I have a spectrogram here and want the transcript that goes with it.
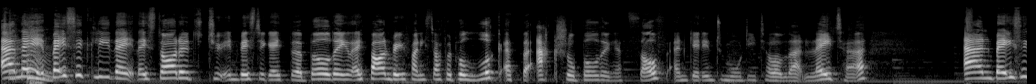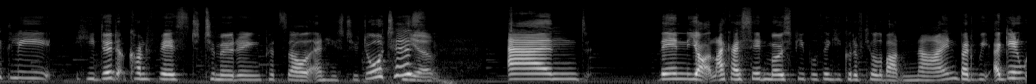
And they mm-hmm. basically they, they started to investigate the building. They found very funny stuff, but we'll look at the actual building itself and get into more detail of that later. And basically, he did confess to murdering Pitzel and his two daughters. Yeah. And then, yeah, like I said, most people think he could have killed about nine, but we, again,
